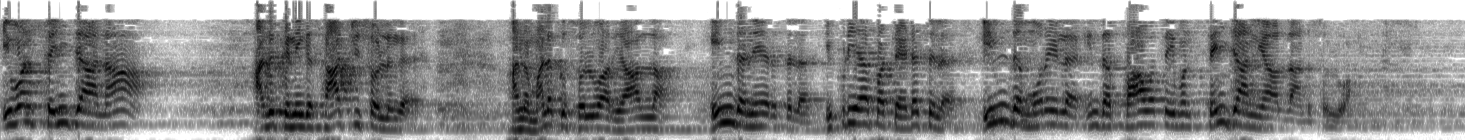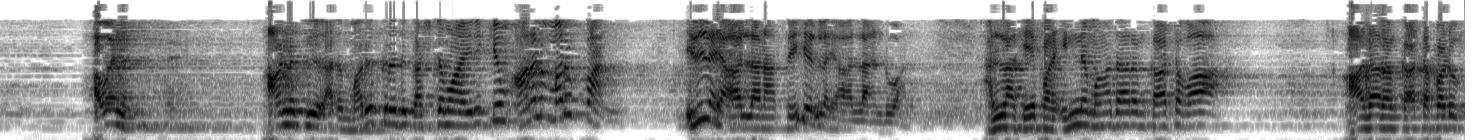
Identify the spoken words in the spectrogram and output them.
இவன் செஞ்சானா? அதுக்கு நீங்க சாட்சி சொல்லுங்க. அந்த மலக்கு சொல்வார் யாழ்லா இந்த நேரத்துல இப்படியாப்பட்ட இடத்துல இந்த முறையில இந்த பாவத்தை இவன் செஞ்சான் யாழ்லான்னு சொல்லுவான். அவன் அவனுக்கு அதை மறுக்கிறது கஷ்டமா இருக்கும் ஆனாலும் மறுப்பான். இல்லையா அல்ல நான் செய்யலையா அல்லாண்டுவான் அல்லா கேட்பான் இன்னும் ஆதாரம் காட்டவா? ஆதாரம் காட்டப்படும்.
